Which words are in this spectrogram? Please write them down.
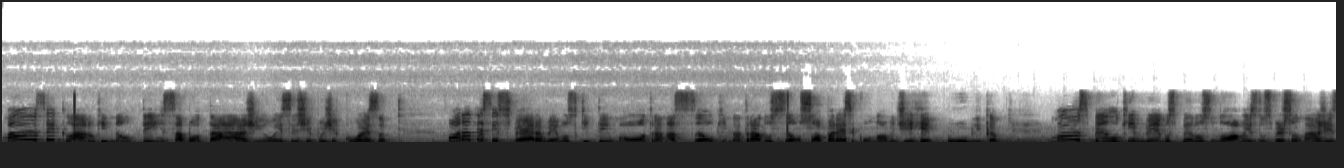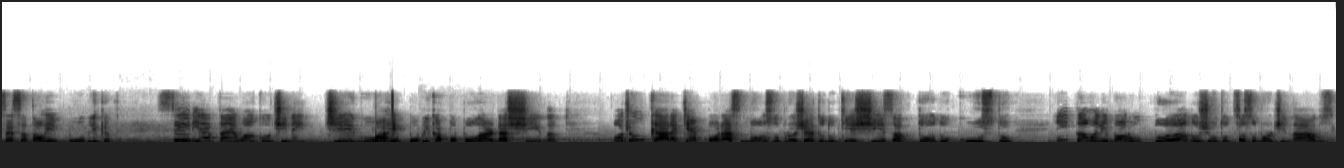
Mas é claro que não tem sabotagem ou esse tipo de coisa. Fora dessa esfera, vemos que tem uma outra nação que na tradução só aparece com o nome de República. Mas pelo que vemos pelos nomes dos personagens dessa tal República, seria Taiwan Continentigo, a República Popular da China, onde um cara quer pôr as mãos no projeto do QX a todo custo. Então ele bora um plano junto de seus subordinados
